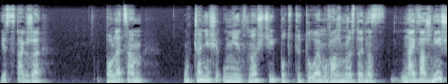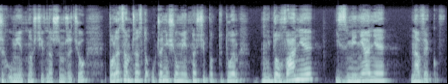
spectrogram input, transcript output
jest tak, że polecam uczenie się umiejętności pod tytułem, uważam, że jest to jedna z najważniejszych umiejętności w naszym życiu. Polecam często uczenie się umiejętności pod tytułem budowanie i zmienianie nawyków.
